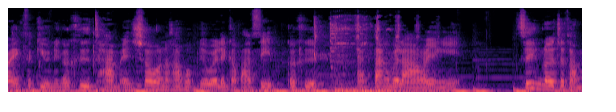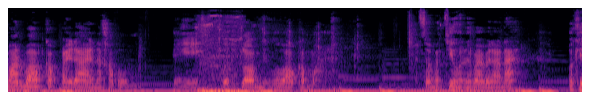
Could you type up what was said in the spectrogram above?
มาอีกสกิลหนึงก็คือ time angel นะครับผมที่ไว้เล่นกับ passive ก็คือการตั้งเวลาไว้อย่างนี้ ซึ่งเราจะสามารถวาร์ปกลับไปได้นะครับผม อย่างนี้กดอีกรอบหนึ่งเพื่อวาร์ปกลับมา สามารถจิ้มหัวได้ไปเวลานะ โอเค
